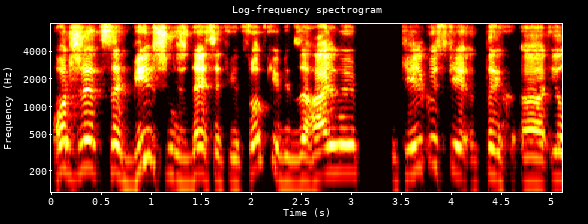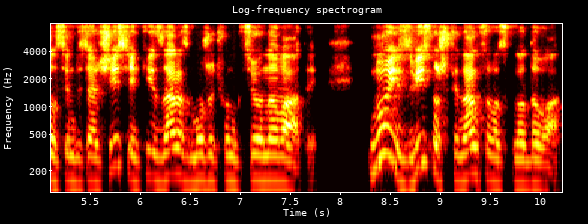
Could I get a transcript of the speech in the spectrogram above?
Отже, це більш ніж 10% від загальної кількості тих е, Іл-76, які зараз можуть функціонувати. Ну і звісно ж, фінансова складова.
